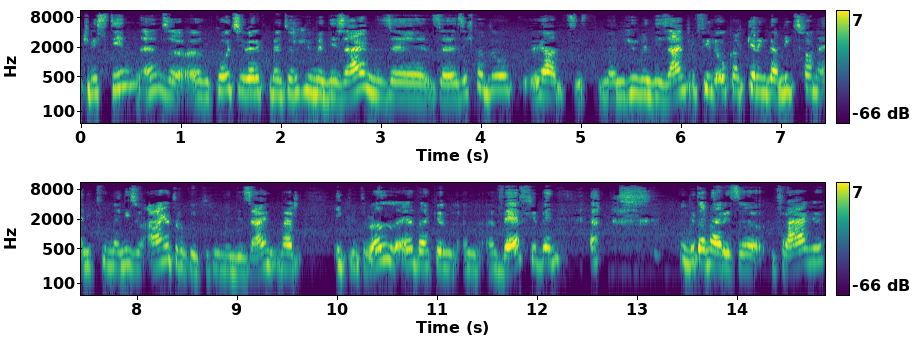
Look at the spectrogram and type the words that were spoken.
Christine, hè, een coach die werkt met een human design, zij, zij zegt dat ook. Ja, is mijn human design profiel, ook al ken ik daar niks van en ik voel mij niet zo aangetrokken tot human design, maar ik weet wel hè, dat ik een, een, een vijfje ben. je moet dat maar eens uh, vragen,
